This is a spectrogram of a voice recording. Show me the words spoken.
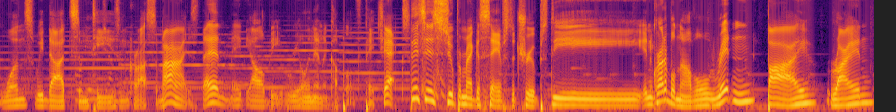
once we dot some T's and cross some I's, then maybe I'll be reeling in a couple of paychecks. This is Super Mega Saves the Troops, the incredible novel written by Ryan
